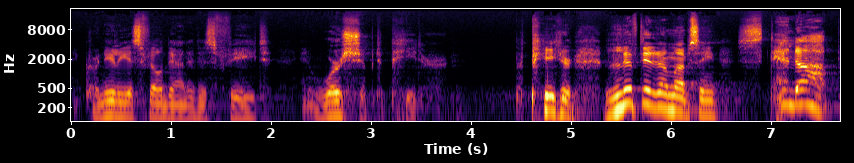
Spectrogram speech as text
and Cornelius fell down at his feet and worshiped Peter. But Peter lifted him up, saying, Stand up.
